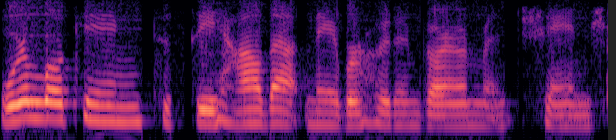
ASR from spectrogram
we're looking to see how that neighborhood environment changes.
